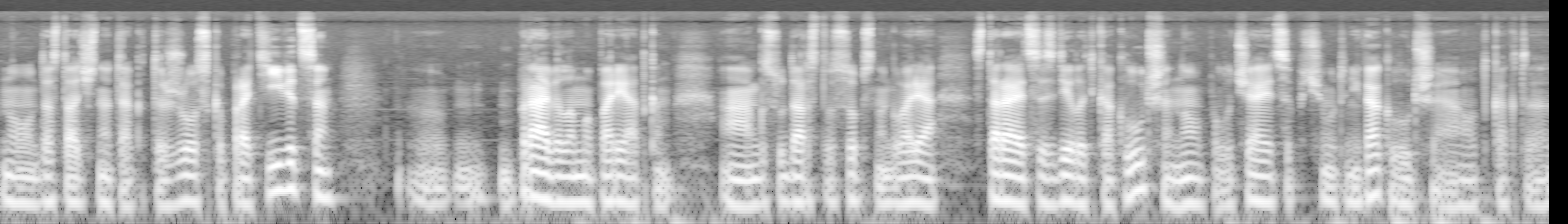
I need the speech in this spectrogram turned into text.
но достаточно так это жестко противится, правилам и порядкам. А государство, собственно говоря, старается сделать как лучше, но получается почему-то не как лучше, а вот как-то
